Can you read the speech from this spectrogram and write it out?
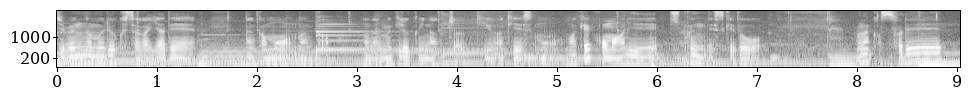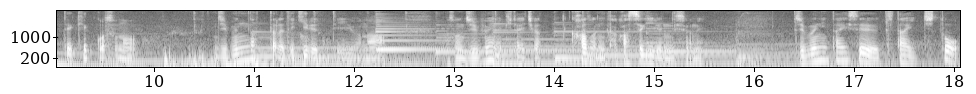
自分の無力さが嫌でなんかもうなんかなんだ無気力になっちゃうっていうようなケースも、まあ、結構周りで聞くんですけどなんかそれって結構その自分だったらできるっていうようなその自分への期待値が過度に高すぎるんですよね。自分に対する期待値と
